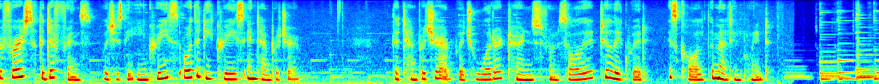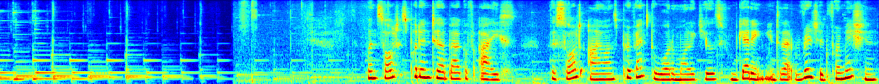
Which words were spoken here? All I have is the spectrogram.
refers to the difference, which is the increase or the decrease in temperature. The temperature at which water turns from solid to liquid is called the melting point. When salt is put into a bag of ice, the salt ions prevent the water molecules from getting into that rigid formation,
